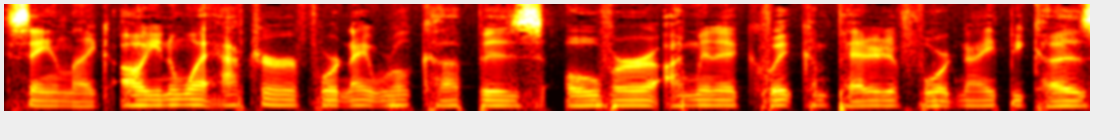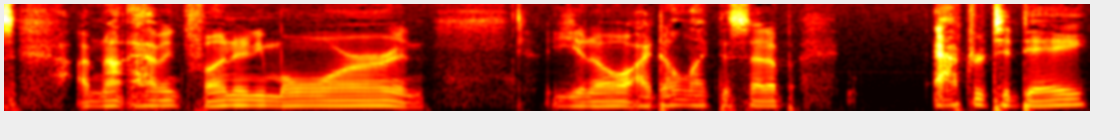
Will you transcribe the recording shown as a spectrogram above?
saying like, "Oh, you know what? After Fortnite World Cup is over, I'm going to quit competitive Fortnite because I'm not having fun anymore." And you know, I don't like the setup after today,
